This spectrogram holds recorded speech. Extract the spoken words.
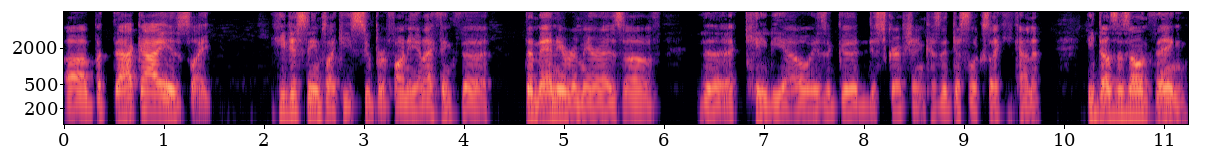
Uh, but that guy is like, he just seems like he's super funny, and I think the the Manny Ramirez of the KBO is a good description because it just looks like he kind of he does his own thing,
